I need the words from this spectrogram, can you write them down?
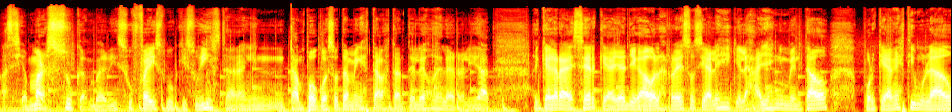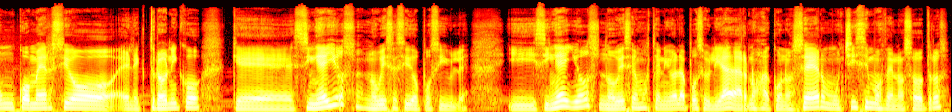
hacia Mark Zuckerberg y su Facebook y su Instagram, y tampoco, eso también está bastante lejos de la realidad. Hay que agradecer que hayan llegado a las redes sociales y que las hayan inventado porque han estimulado un comercio electrónico que sin ellos no hubiese sido posible. Y sin ellos no hubiésemos tenido la posibilidad de darnos a conocer muchísimos de nosotros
